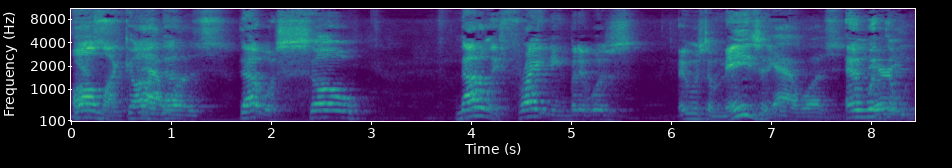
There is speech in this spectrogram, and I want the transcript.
Oh Yes. my God, that, that- was That was so not only frightening, but it was it was amazing. yeah, it was And with very the-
